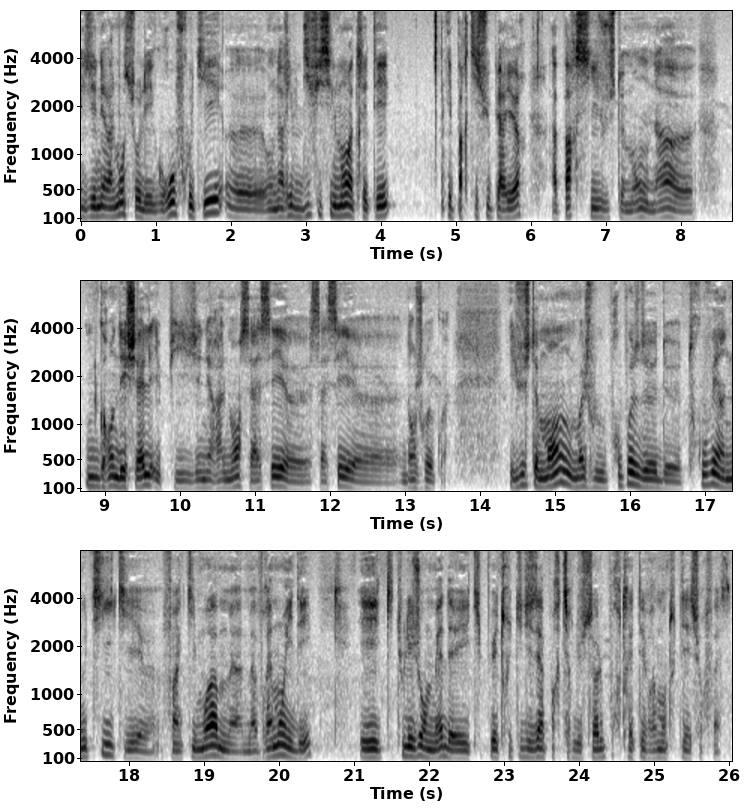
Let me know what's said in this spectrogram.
Et généralement, sur les gros fruitiers, euh, on arrive difficilement à traiter les parties supérieures, à part si justement on a une grande échelle, et puis généralement c'est assez, assez dangereux. Quoi. Et justement, moi, je vous propose de, trouver un outil qui, euh, enfin, qui moi, m'a vraiment aidé et qui tous les jours m'aide et qui peut être utilisé à partir du sol pour traiter vraiment toutes les surfaces.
